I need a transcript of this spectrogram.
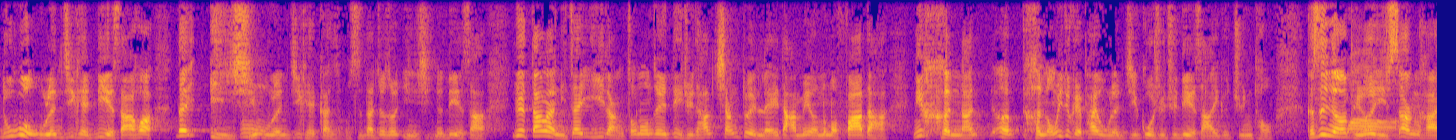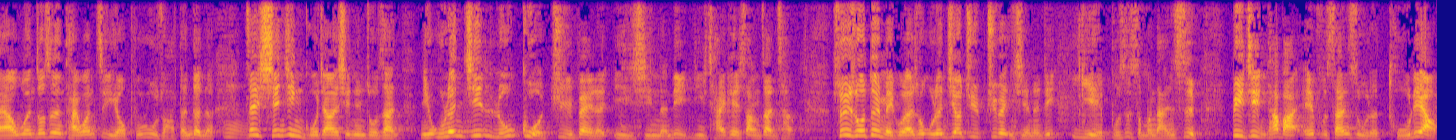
如果无人机可以猎杀的话，那隐形无人机可以干什么事？那就是说隐形的猎杀。因为当然你在伊朗、中东这些地区，它相对雷达没有那么发达，你很难呃很容易就可以派无人机过去去猎杀一个军头。可是呢，比如说以上海啊、温州，甚至台湾自己有铺路爪等等的，在先进国家的先进作战，你无人机如果具备了隐形能力，你才可以上战场。所以说，对美国来说，无人机要具具备隐形能力也不是什么难事。毕竟，他把 F 三十五的涂料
